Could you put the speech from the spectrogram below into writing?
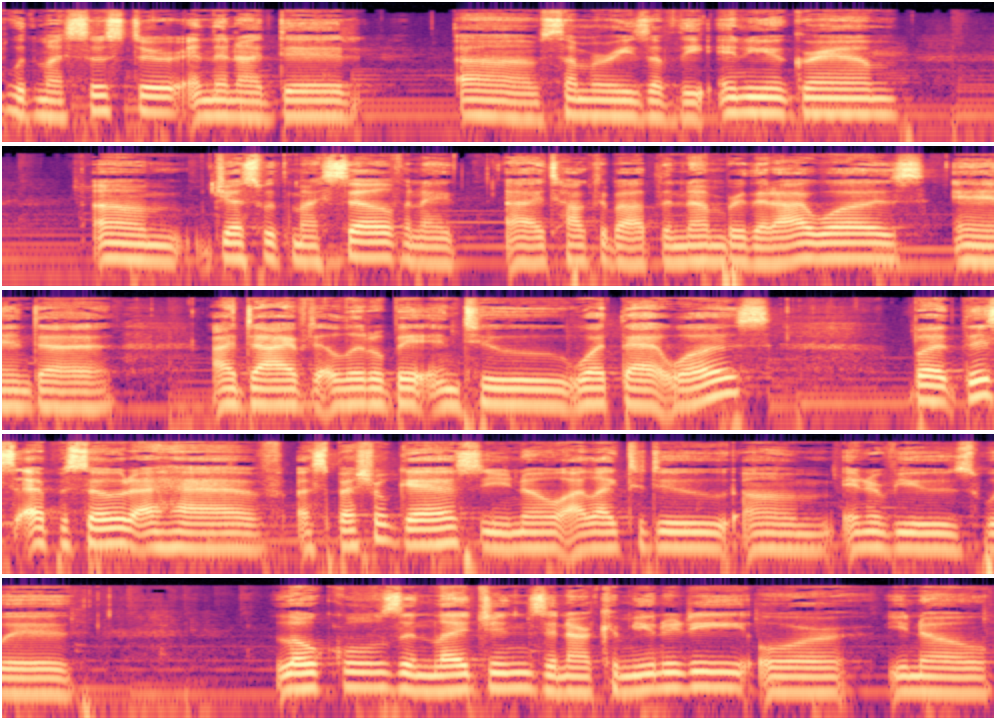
with my sister, and then I did uh, summaries of the Enneagram um, just with myself, and I, I talked about the number that I was, and uh, I dived a little bit into what that was. But this episode, I have a special guest. You know, I like to do um, interviews with locals and legends in our community or, you know,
